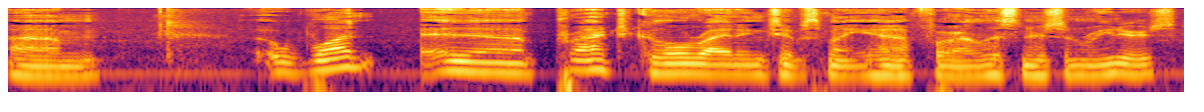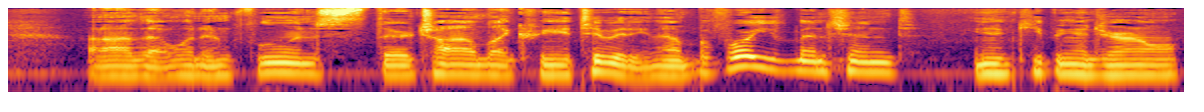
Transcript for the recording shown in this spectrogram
um, what uh, practical writing tips might you have for our listeners and readers uh, that would influence their childlike creativity? Now, before you've mentioned you know, keeping a journal,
